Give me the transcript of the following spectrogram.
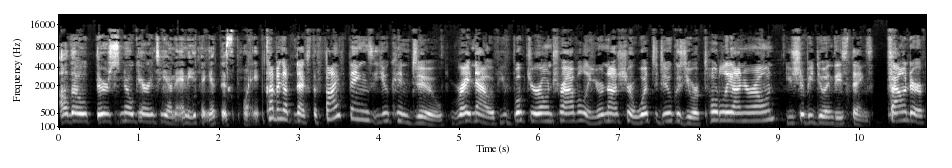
although there's no guarantee on anything at this point. Coming up next, the five things you can do right now. If you booked your own travel and you're not sure what to do because you are totally on your own, you should be doing these things. Founder of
